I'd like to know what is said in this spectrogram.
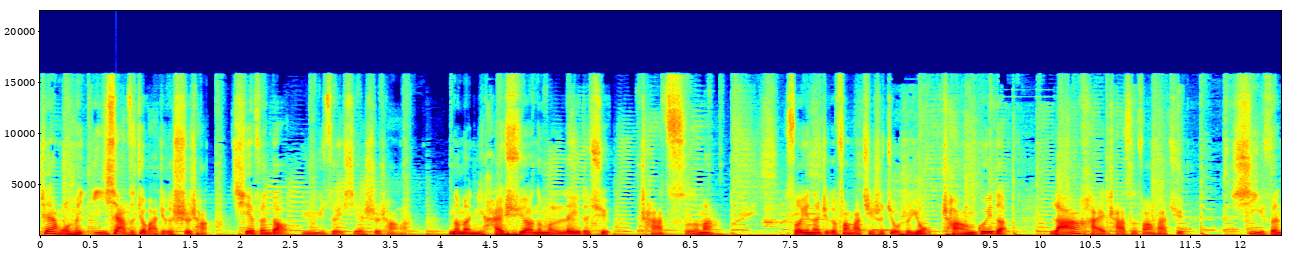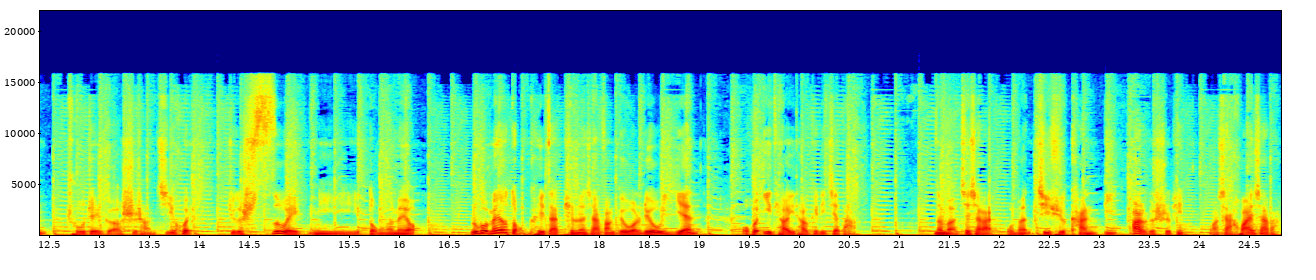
这样我们一下子就把这个市场切分到鱼嘴鞋市场了。那么你还需要那么累的去查词吗？所以呢，这个方法其实就是用常规的蓝海查词方法去细分出这个市场机会。这个思维你懂了没有？如果没有懂，可以在评论下方给我留言，我会一条一条给你解答。那么接下来我们继续看第二个视频，往下滑一下吧。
